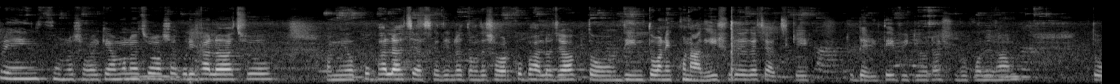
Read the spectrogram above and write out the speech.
ফ্রেন্ডস তোমরা সবাই কেমন আছো? আশা করি ভালো আছো। আমিও খুব ভালো আছি। আজকের দিনটা তোমাদের সবার খুব ভালো যাক। তো দিন তো অনেকক্ষণ আগেই শুরু হয়ে গেছে। আজকে একটু দেরিতেই ভিডিওটা শুরু করলাম। তো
